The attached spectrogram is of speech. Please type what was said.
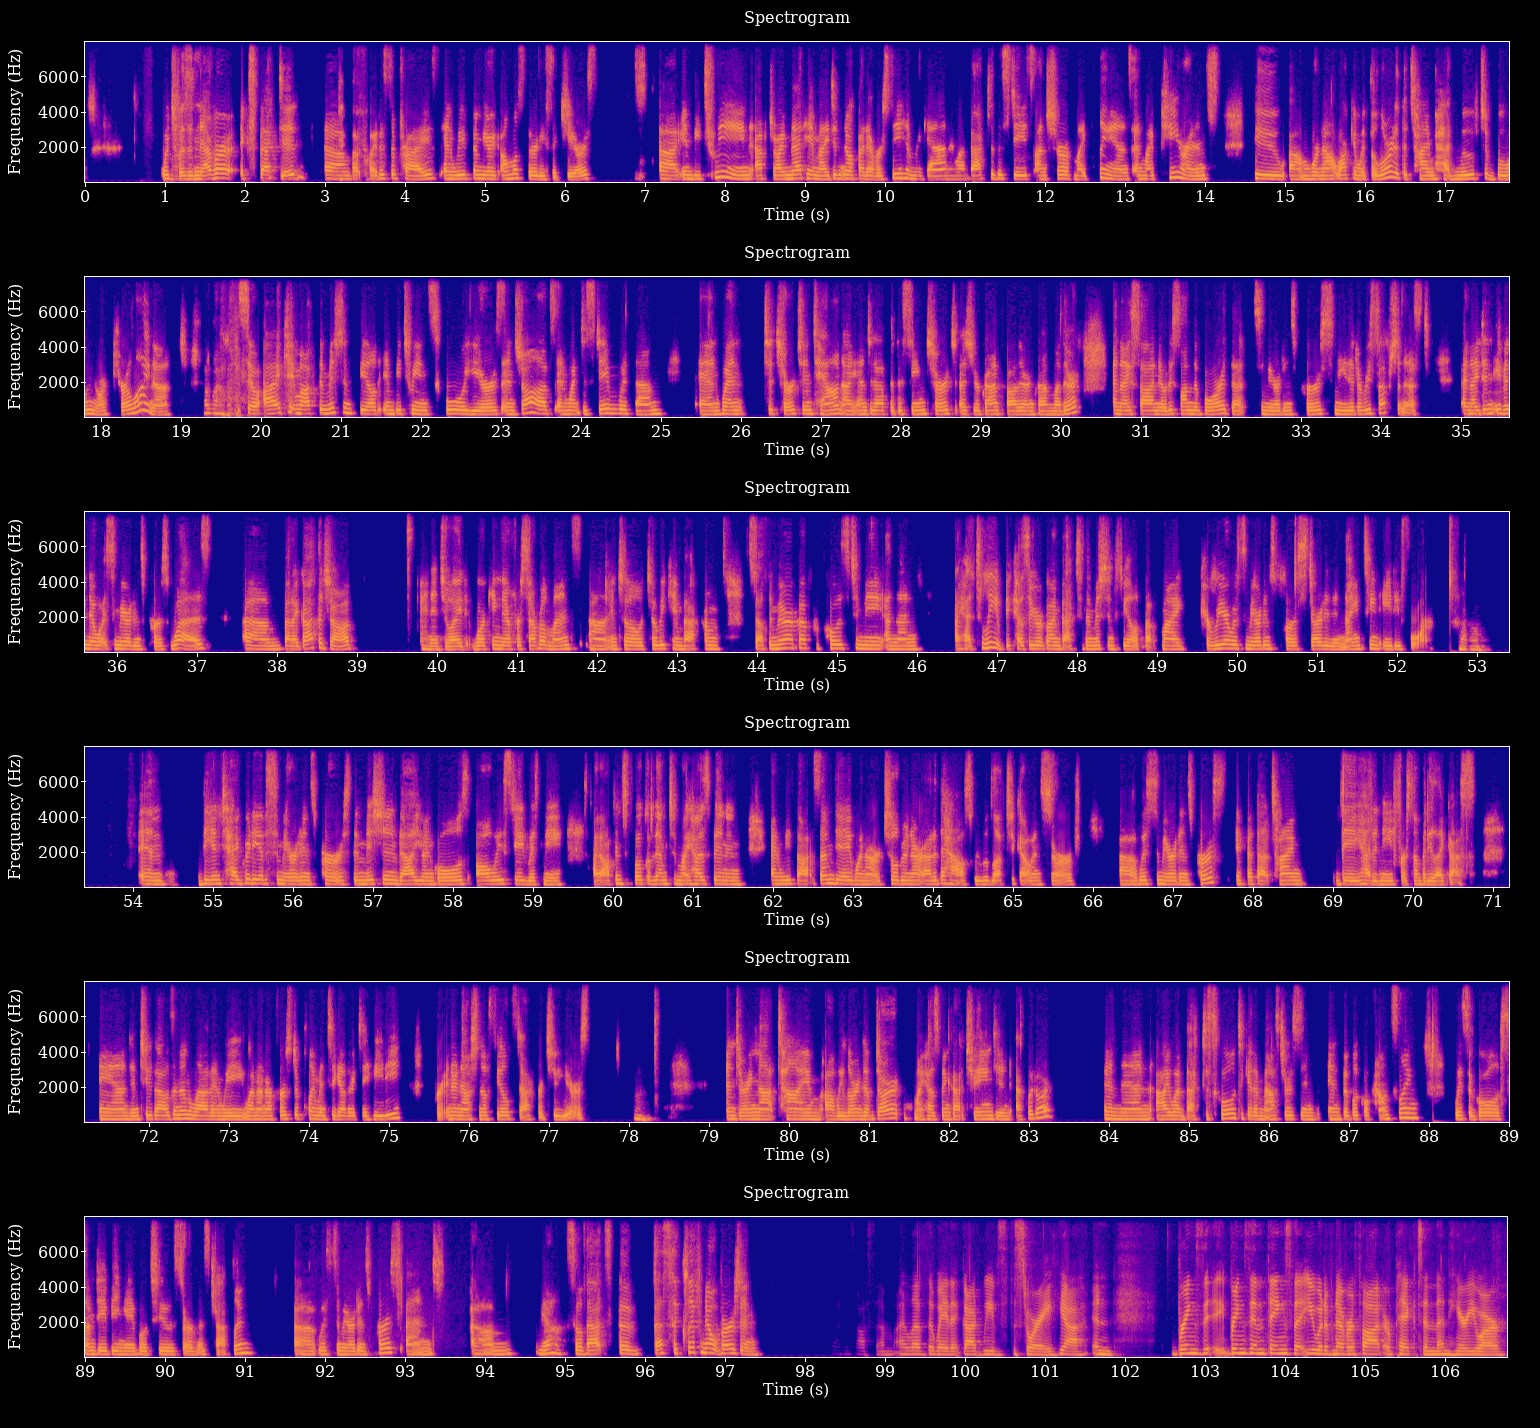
which was never expected, um, but quite a surprise. And we've been married almost 36 years uh, in between, after I met him, I didn't know if I'd ever see him again. I went back to the States unsure of my plans. And my parents, who um, were not walking with the Lord at the time, had moved to Boone, North Carolina. Oh, wow. So I came off the mission field in between school years and jobs and went to stay with them and went to church in town. I ended up at the same church as your grandfather and grandmother. And I saw a notice on the board that Samaritan's Purse needed a receptionist. And I didn't even know what Samaritan's Purse was, um, but I got the job and enjoyed working there for several months uh, until Toby came back from South America, proposed to me, and then I had to leave because we were going back to the mission field. But my career with Samaritan's Purse started in 1984. Wow. And the integrity of Samaritan's Purse, the mission, value, and goals always stayed with me. I often spoke of them to my husband, and, and we thought someday when our children are out of the house, we would love to go and serve uh, with Samaritan's Purse if at that time they had a need for somebody like us. And in 2011, we went on our first deployment together to Haiti for international field staff for two years. Hmm. And during that time, uh, we learned of DART. My husband got trained in Ecuador and then I went back to school to get a master's in, in biblical counseling with the goal of someday being able to serve as chaplain uh, with Samaritan's Purse. And um, yeah, so that's the that's the Cliff Note version. That is awesome. I love the way that God weaves the story. Yeah, and brings brings in things that you would have never thought or picked, and then here you are.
